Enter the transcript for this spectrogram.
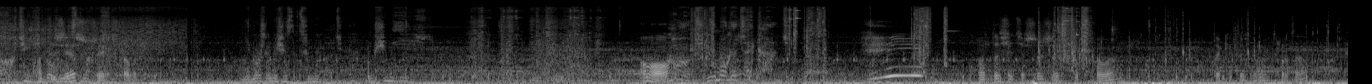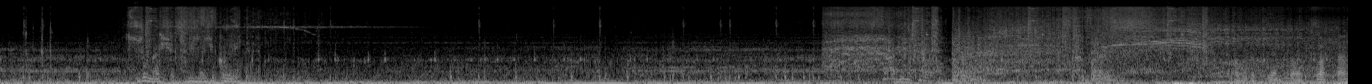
O, dzięki A ty Bogu, żyjesz? jest- Żyjesz, dobra. Nie możemy się zatrzymywać. Musimy iść. O, Chodź, nie mogę czekać. bardzo się cieszę, że spotkałem takie coś na mojej drodze. Trzymaj się, zbliża się kolejny. Dobra, wypiłem tą flachę.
